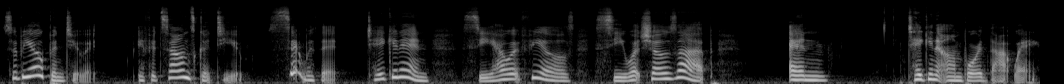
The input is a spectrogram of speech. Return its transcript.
So be open to it. If it sounds good to you, sit with it, take it in, see how it feels, see what shows up, and taking it on board that way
